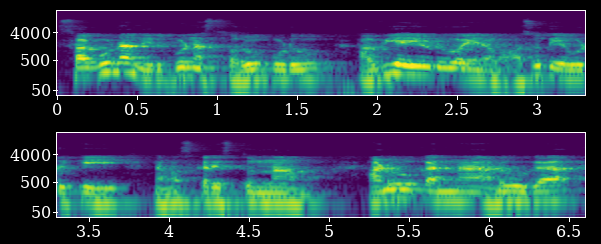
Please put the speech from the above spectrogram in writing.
సగుణ నిర్గుణ స్వరూపుడు అవ్యయుడు అయిన వాసుదేవుడికి నమస్కరిస్తున్నాం. అణువు కన్నా అణువుగా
